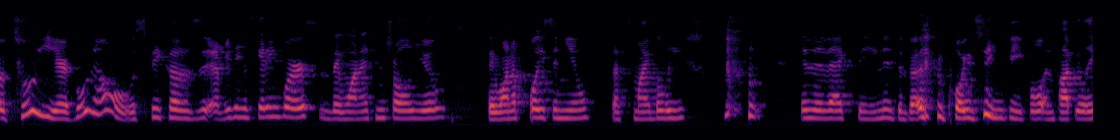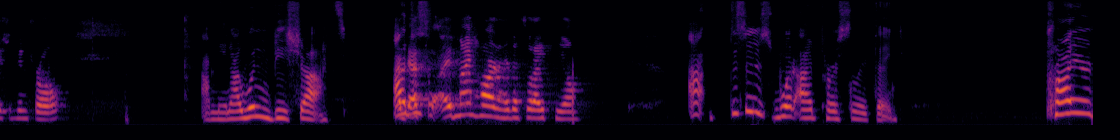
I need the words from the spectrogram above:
or two year. Who knows? Because everything's getting worse. They want to control you. They want to poison you. That's my belief in the vaccine. It's about poisoning people and population control. I mean, I wouldn't be shocked. I that's just, in my heart. That's what I feel. this is what I personally think. Prior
